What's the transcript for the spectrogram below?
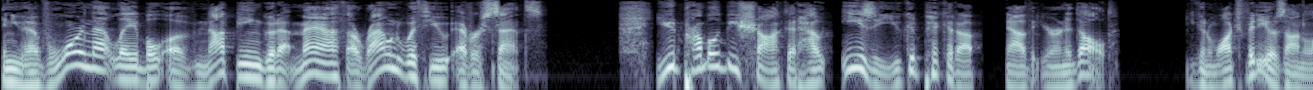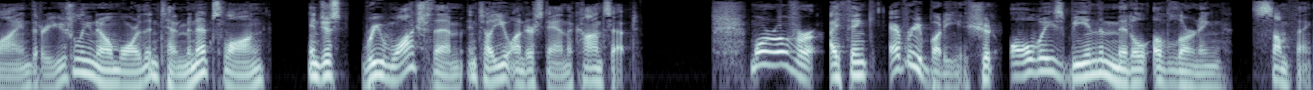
and you have worn that label of not being good at math around with you ever since. You'd probably be shocked at how easy you could pick it up now that you're an adult. You can watch videos online that are usually no more than 10 minutes long and just rewatch them until you understand the concept. Moreover, I think everybody should always be in the middle of learning something.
